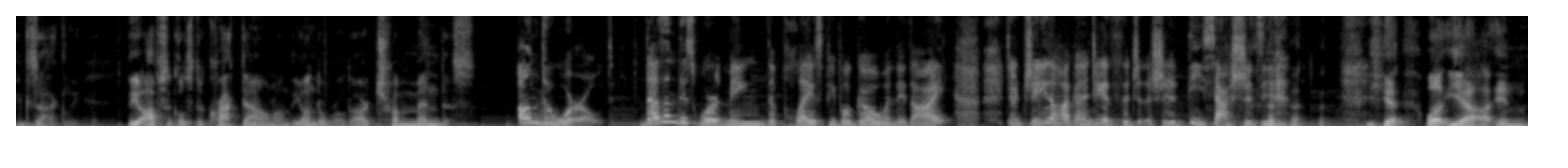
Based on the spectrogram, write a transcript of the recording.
Exactly. The obstacles to crack down on the underworld are tremendous. Underworld doesn't this word mean the place people go when they die？就直译的话，感觉这个词指的是地下世界。 Yeah, well, yeah, in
